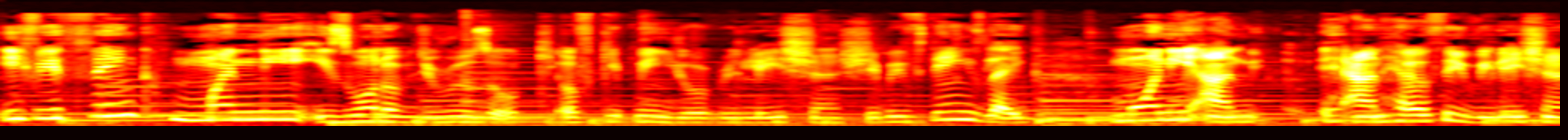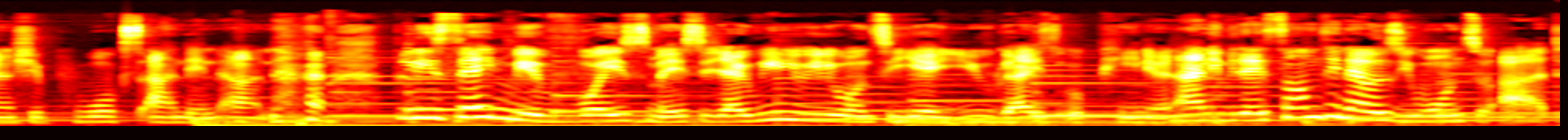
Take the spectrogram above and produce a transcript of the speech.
If you think money is one of the rules of, of keeping your relationship, if things like money and and healthy relationship works hand in hand please send me a voice message. I really really want to hear you guys opinion. And if there's something else you want to add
